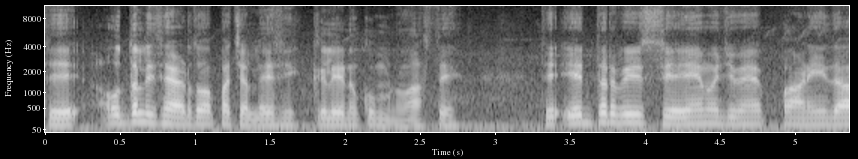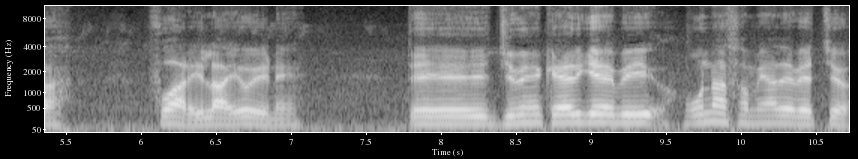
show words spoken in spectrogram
ਤੇ ਉਧਰਲੀ ਸਾਈਡ ਤੋਂ ਆਪਾਂ ਚੱਲੇ ਸੀ ਕਿਲੇ ਨੂੰ ਘੁੰਮਣ ਵਾਸਤੇ। ਤੇ ਇੱਧਰ ਵੀ ਸੇਮ ਜਿਵੇਂ ਪਾਣੀ ਦਾ ਫੁਹਾਰੇ ਲਾਏ ਹੋਏ ਨੇ। ਤੇ ਜਿਵੇਂ ਕਹਿ ਦਈਏ ਵੀ ਉਹਨਾਂ ਸਮਿਆਂ ਦੇ ਵਿੱਚ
